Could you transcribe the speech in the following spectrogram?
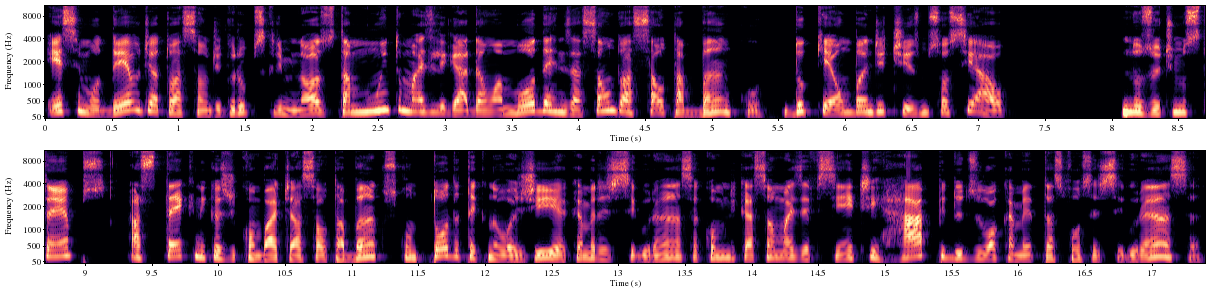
esse modelo de atuação de grupos criminosos está muito mais ligado a uma modernização do assalto a banco do que a um banditismo social. Nos últimos tempos, as técnicas de combate a assalto a bancos, com toda a tecnologia, câmeras de segurança, comunicação mais eficiente e rápido deslocamento das forças de segurança,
